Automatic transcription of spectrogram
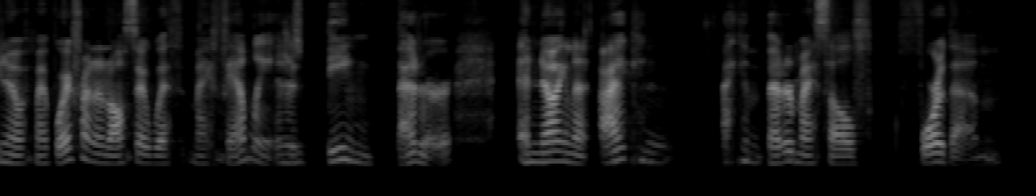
you know, with my boyfriend and also with my family and just being better and knowing that I can, I can better myself for them.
